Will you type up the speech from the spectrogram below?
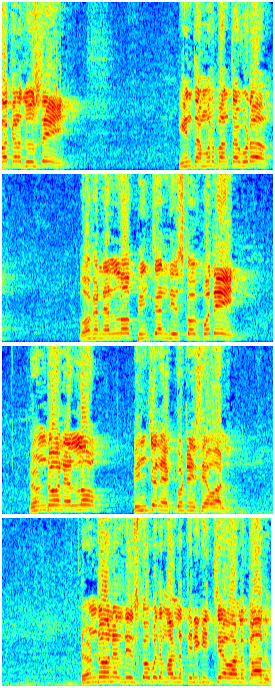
పక్కన చూస్తే ఇంత మునుపంతా కూడా ఒక నెలలో పింఛన్ తీసుకోకపోతే రెండో నెలలో పింఛన్ ఎగ్గొట్టేసేవాళ్ళు. రెండో నెల తీసుకోకపోతే మళ్ళీ తిరిగి ఇచ్చేవాళ్ళు కాదు.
